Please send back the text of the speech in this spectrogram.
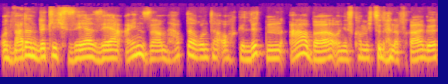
Und war dann wirklich sehr, sehr einsam, habe darunter auch gelitten, aber, und jetzt komme ich zu deiner Frage,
